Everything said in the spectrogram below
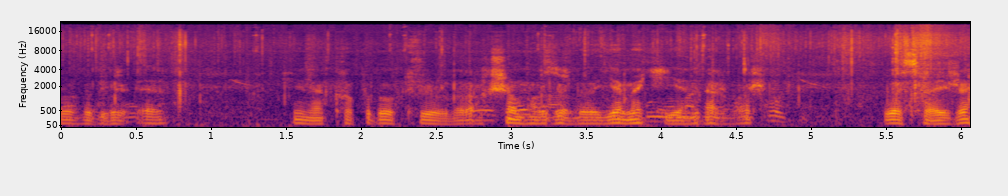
Burada bir ev. Yine kapıda oturuyorlar. Akşam hazırlığı yemek yiyenler var. Vesaire.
